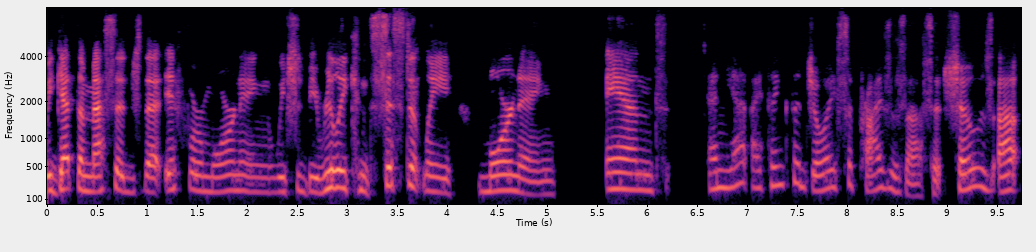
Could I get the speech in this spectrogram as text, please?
we get the message that if we're mourning, we should be really consistently mourning. And and yet I think the joy surprises us. It shows up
